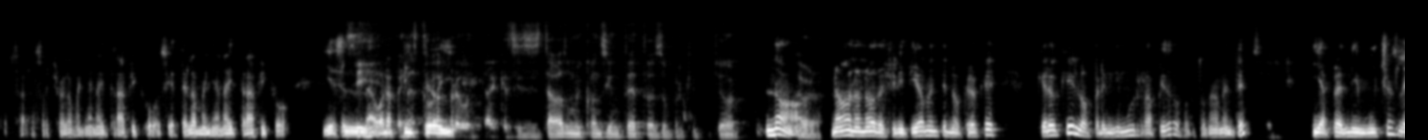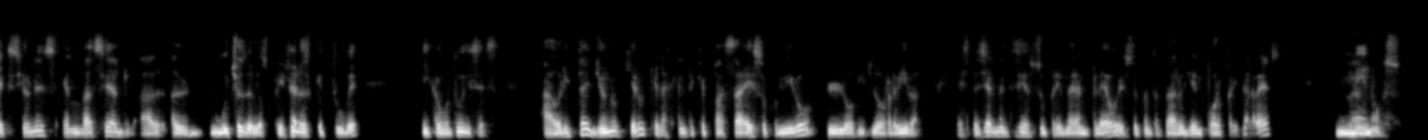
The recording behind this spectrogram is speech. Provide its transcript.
pues, a las 8 de la mañana hay tráfico o 7 de la mañana hay tráfico y es la hora pico. Te y... preguntar que si estabas muy consciente de todo eso porque yo... No, no, no, no, definitivamente no. Creo que, creo que lo aprendí muy rápido, afortunadamente. Sí y aprendí muchas lecciones en base a, muchos de los primeros que tuve. Y como tú dices, ahorita yo no quiero que la gente que pasa eso conmigo lo, lo reviva, especialmente si es su primer empleo y estoy contratado a alguien por primera vez, menos.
